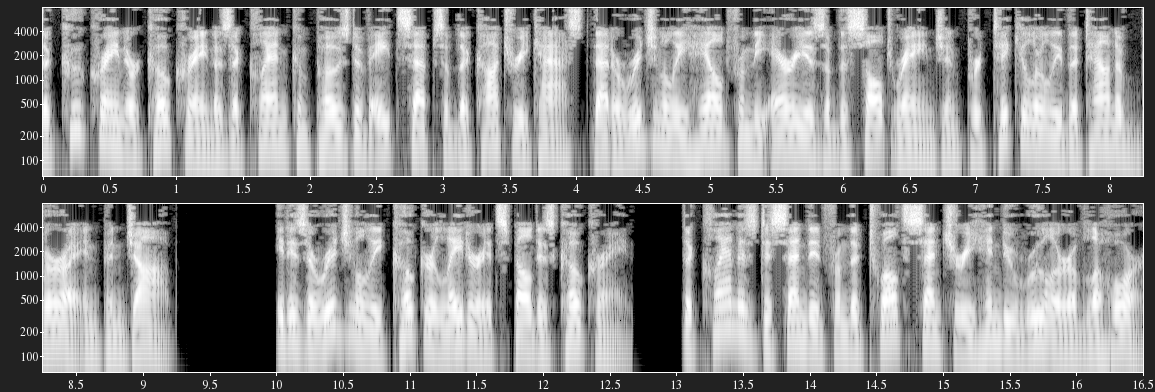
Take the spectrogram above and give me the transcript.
The Kukrane or Kokrane is a clan composed of eight septs of the Khatri caste that originally hailed from the areas of the Salt Range and particularly the town of Burra in Punjab. It is originally Kokar later it spelled as Kokrane. The clan is descended from the 12th century Hindu ruler of Lahore,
